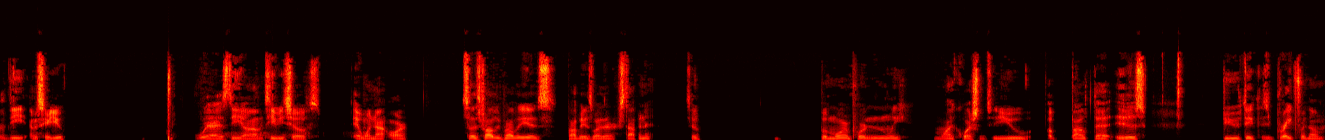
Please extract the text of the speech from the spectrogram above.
of the MCU. Whereas the um TV shows and whatnot are. So it's probably probably is probably is why they're stopping it too. But more importantly, my question to you about that is do you think this break for them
